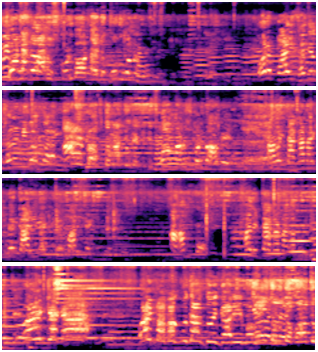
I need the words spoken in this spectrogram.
ছোয়াটা মানুষ করব তাই তো করব না ওর পাই খানে তার আরে বর্তমান যুগে যদি ছোয়া মানুষ করতে হবে তাহলে টাকা লাগবে গাড়ি লাগবে বাড়ি লাগবে আহাম্ব খালি টাকা টাকা ওই কাকা ওই বাবা কুদা তুই গাড়ি তুমি তো হো তো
